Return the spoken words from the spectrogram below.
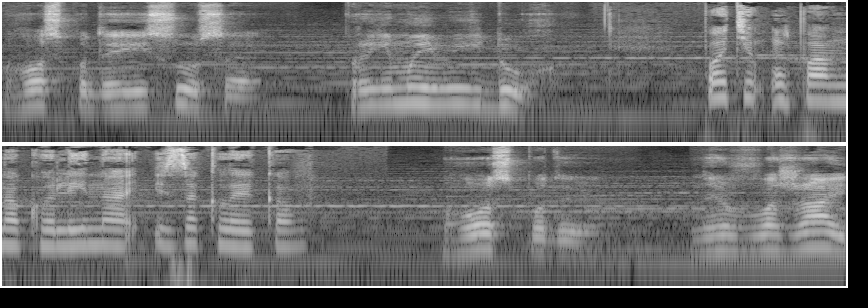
Господи Ісусе, прийми мій дух. потім упав на коліна і закликав. Господи, не вважай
